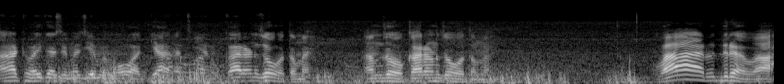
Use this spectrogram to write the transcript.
આઠ વાગ્યા છે, હજી અમે મોવા ગયા નથી. એનું કારણ જોવો તમે. આમ જોવો, કારણ જોવો તમે. વાહ, રુદ્ર, વાહ.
